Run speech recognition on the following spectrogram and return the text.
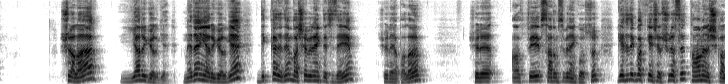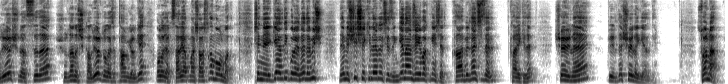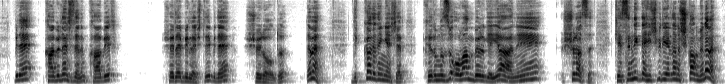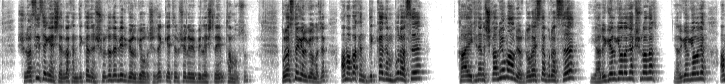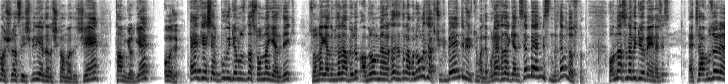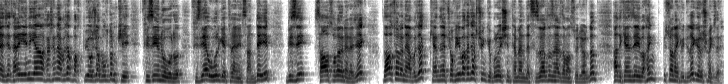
Şuralar yarı gölge. Neden yarı gölge? Dikkat edin başka bir renkle çizeyim. Şöyle yapalım. Şöyle hafif sarımsı bir renk olsun. Getirdik bak gençler şurası tamamen ışık alıyor. Şurası da şuradan ışık alıyor. Dolayısıyla tam gölge olacak. Sarı yapmaya çalıştık ama olmadı. Şimdi geldik buraya ne demiş? Demiş ki şekillerini çizin. Gene aynı şeyi bak gençler. K1'den çizelim. K2'den. Şöyle bir de şöyle geldi. Sonra bir de K1'den çizelim. K1 şöyle birleşti. Bir de şöyle oldu. Değil mi? Dikkat edin gençler. Kırmızı olan bölge yani şurası. Kesinlikle hiçbir yerden ışık almıyor değil mi? Şurası ise gençler bakın dikkat edin. Şurada da bir gölge oluşacak. Getirip şöyle bir birleştireyim tam olsun. Burası da gölge olacak. Ama bakın dikkat edin burası K2'den ışık alıyor mu alıyor. Dolayısıyla burası yarı gölge olacak şuralar. Yarı gölge olacak. Ama şurası hiçbir yerden ışık almadığı için tam gölge olacak. Evet gençler bu videomuzun da sonuna geldik. Sonuna geldiğimizde ne yapıyorduk? Abone olmayan arkadaş zaten abone olacak. Çünkü beğendi büyük ihtimalle. Buraya kadar geldiysen beğenmişsindir değil mi dostum? Ondan sonra videoyu beğeneceğiz. Etrafımızı öğreneceğiz. Hani yeni gelen arkadaşlar ne yapacak? Bak bir hoca buldum ki fiziğin uğru, fiziğe uğur getiren insan deyip bizi sağa sola önerecek. Daha sonra ne yapacak? Kendine çok iyi bakacak çünkü bu işin temelinde siz vardınız her zaman söylüyordum. Hadi kendinize iyi bakın. Bir sonraki videoda görüşmek üzere.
